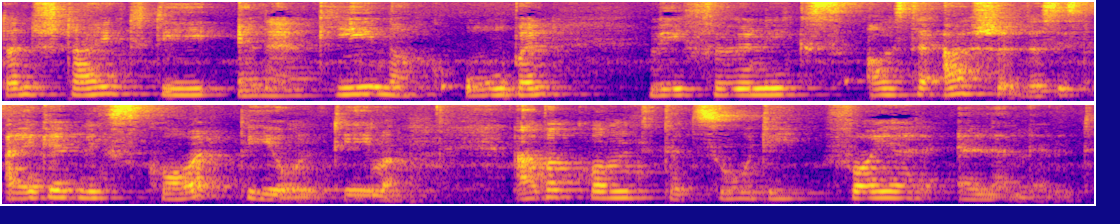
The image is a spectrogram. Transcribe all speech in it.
dann steigt die Energie nach oben wie Phönix aus der Asche. Das ist eigentlich Skorpion-Thema aber kommt dazu die Feuerelement.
